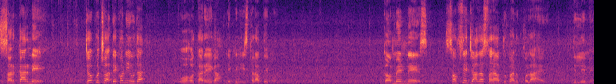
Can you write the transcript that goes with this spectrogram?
सरकार ने जो कुछ हुआ, देखो नहीं उधर, वो होता रहेगा, लेकिन इस तरफ़ देखो। गवर्नमेंट ने सबसे ज़्यादा शराब दुकान खोला है दिल्ली में।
